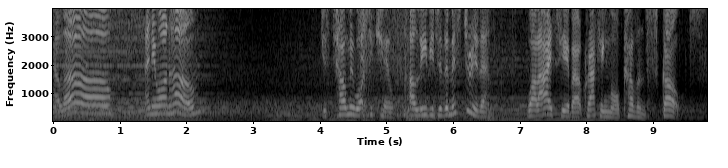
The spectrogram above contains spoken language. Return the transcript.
Hello? Anyone home? Just tell me what to kill. I'll leave you to the mystery then. While I see about cracking more Coven skulls.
